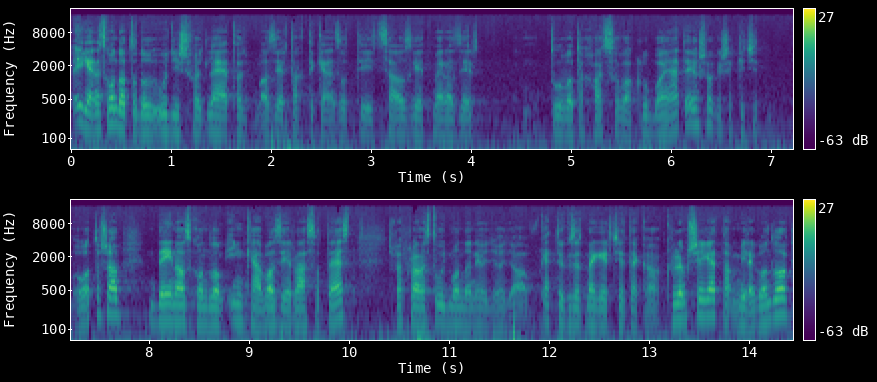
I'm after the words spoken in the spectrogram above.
Igen, ezt gondoltad úgy is, hogy lehet, hogy azért taktikázott így Southgate, mert azért túl voltak hajszolva a klubban a játékosok, és egy kicsit óvatosabb, de én azt gondolom inkább azért választotta ezt, és megpróbálom ezt úgy mondani, hogy, hogy a kettő között megértsétek a különbséget, amire gondolok.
